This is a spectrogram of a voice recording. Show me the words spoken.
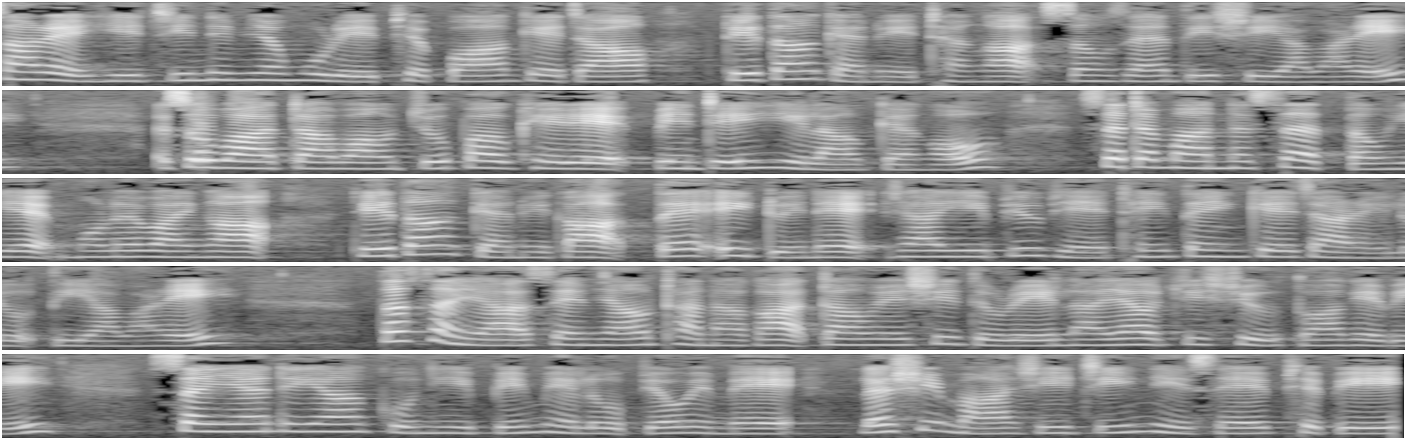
စတဲ့ရေကြီးနှိမ့်မြုပ်မှုတွေဖြစ်ပွားခဲ့ကြောင်းဒေသခံတွေထံကစုံစမ်းသိရှိရပါတယ်။အဆိုပါတာပေါင်ကျိုးပေါက်ခဲ့တဲ့ပင်တင်းရေလောင်ကန်ကိုစက်တဘာ23ရက်မွန်လွဲပိုင်းကဒေသခံတွေကသဲအိတ်တွေနဲ့ယာယီပြုပြင်ထိမ့်သိမ်းခဲ့ကြတယ်လို့သိရပါဗျ။ သက်ဆိုင်ရာဆယ်မြောင်းဌာနကတာဝန်ရှိသူတွေလာရောက်ကြည့်ရှုသွားခဲ့ပြီးစက်ရန်တရားကူညီပေးမယ်လို့ပြောပေမဲ့လက်ရှိမှာရည်ကြီးနေဆဲဖြစ်ပြီး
